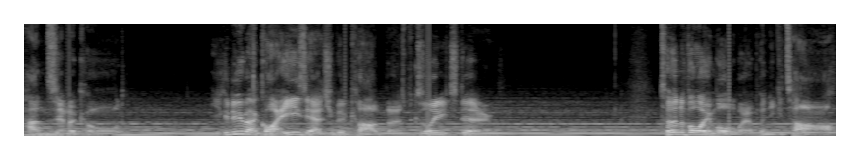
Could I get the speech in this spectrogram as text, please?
Hans Zimmer chord. You can do that quite easy actually with Cloudburst because all you need to do turn the volume all the way up on your guitar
